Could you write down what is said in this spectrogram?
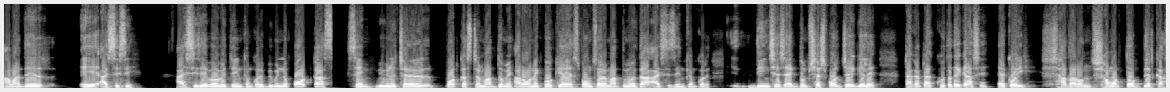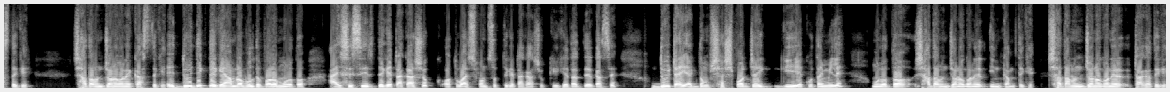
আমাদের এই আইসিসি আইসিসি এভাবে তো ইনকাম করে। বিভিন্ন পডকাস্ট সেম বিভিন্ন চ্যানেলের পডকাস্টের মাধ্যমে আরও অনেক প্রক্রিয়া স্পন্সরের মাধ্যমে তা আইসিসি ইনকাম করে। দিন শেষে একদম শেষ পর্যায়ে গেলে টাকাটা কোথা থেকে আসে? একই সাধারণ সমর্থকদের কাছ থেকে, সাধারণ জনগণের কাছ থেকে। এই দুই দিক থেকে আমরা বলতে পারব মূলত আইসিসির থেকে টাকা আসুক অথবা স্পন্সর থেকে টাকা আসুক, ক্রিকেটারদের কাছে দুইটাই একদম শেষ পর্যায়ে গিয়ে কোথায় মিলে? মূলত সাধারণ জনগণের ইনকাম থেকে, সাধারণ জনগণের টাকা থেকে।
